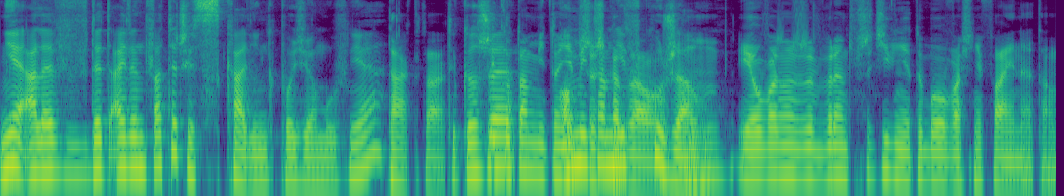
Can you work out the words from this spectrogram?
Nie, ale w Dead Island 2 też jest scaling poziomów, nie? Tak, tak. Tylko, że Tylko tam mi to nie on mnie tam nie wkurzał. Mhm. Ja uważam, że wręcz przeciwnie, to było właśnie fajne tam,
